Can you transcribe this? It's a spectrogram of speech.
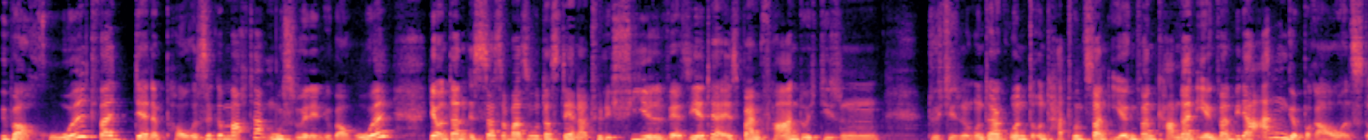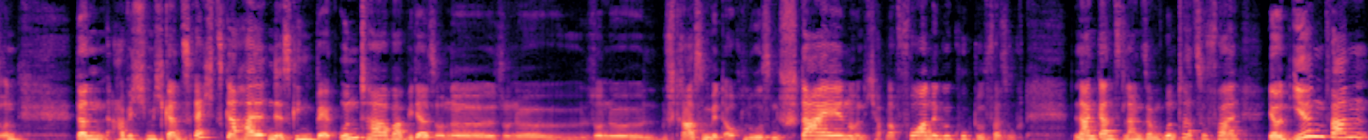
Überholt, weil der eine Pause gemacht hat, mussten wir den überholen. Ja, und dann ist das aber so, dass der natürlich viel versierter ist beim Fahren durch diesen, durch diesen Untergrund und hat uns dann irgendwann, kam dann irgendwann wieder angebraust. Und dann habe ich mich ganz rechts gehalten, es ging bergunter, war wieder so eine, so eine, so eine Straße mit auch losen Steinen und ich habe nach vorne geguckt und versucht, lang, ganz langsam runterzufallen. Ja, und irgendwann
